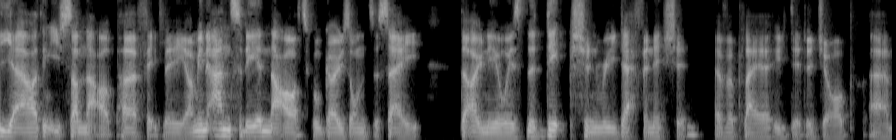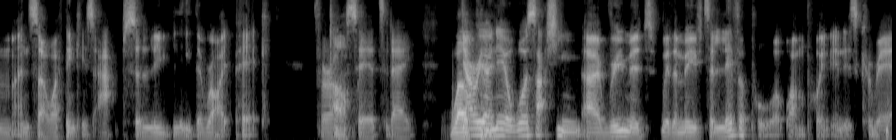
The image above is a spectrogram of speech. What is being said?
Yeah, I think you sum that up perfectly. I mean, Anthony in that article goes on to say that O'Neill is the dictionary definition of a player who did a job. Um, and so I think it's absolutely the right pick for oh. us here today. Welcome. Gary O'Neill was actually uh, rumoured with a move to Liverpool at one point in his career,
